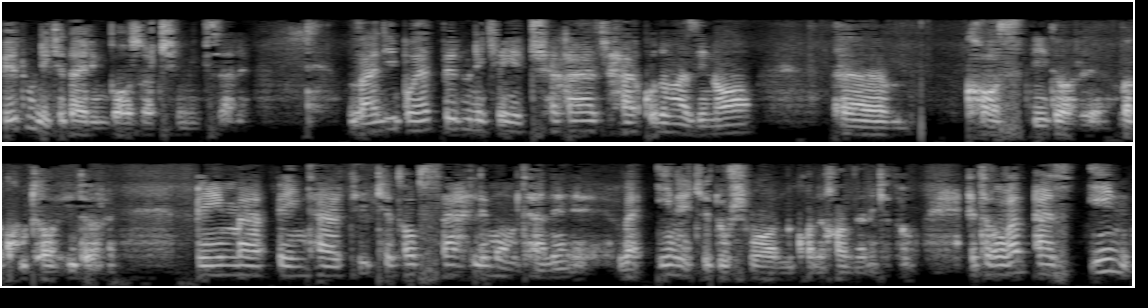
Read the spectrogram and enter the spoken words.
بدونی که در این بازار چی میگذره. ولی باید بدونی که چقدر هر کدوم از اینا کاستی داره و کوتاهی داره. به این, به این ترتیب کتاب سهل ممتنعه و اینه که دشوار می‌کنه خواندن کتاب. اتفاقا از این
